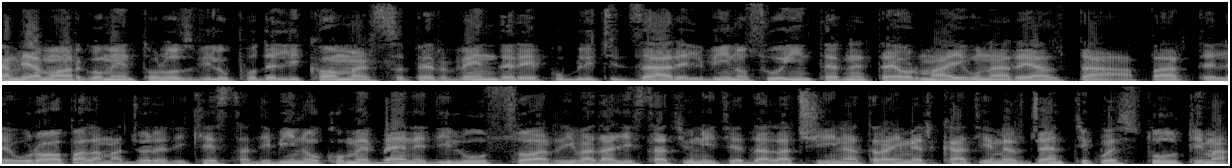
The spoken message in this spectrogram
Cambiamo argomento, lo sviluppo dell'e-commerce per vendere e pubblicizzare il vino su internet è ormai una realtà. A parte l'Europa, la maggiore richiesta di vino come bene di lusso arriva dagli Stati Uniti e dalla Cina. Tra i mercati emergenti quest'ultima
